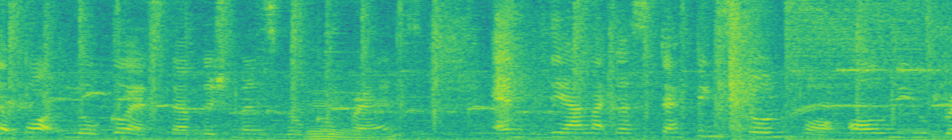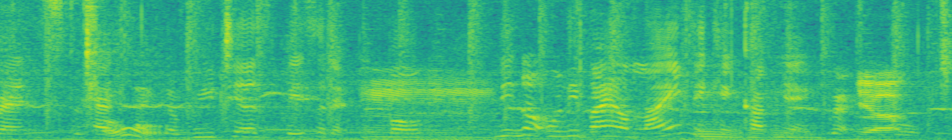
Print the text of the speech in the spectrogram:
support local establishments, local Mm. brands. And they are like a stepping stone for all new brands to have Oh. like a retail space so that people Mm. need not only buy online, they can come here and grab Yeah. and go.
